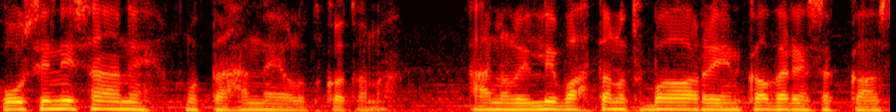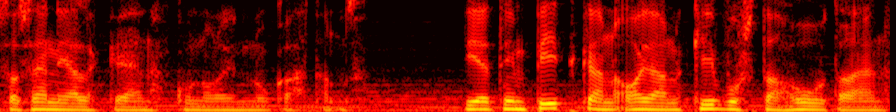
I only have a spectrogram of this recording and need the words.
Huusin isääni, mutta hän ei ollut kotona. Hän oli livahtanut baariin kaverinsa kanssa sen jälkeen, kun olin nukahtanut. Vietin pitkän ajan kivusta huutaen,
